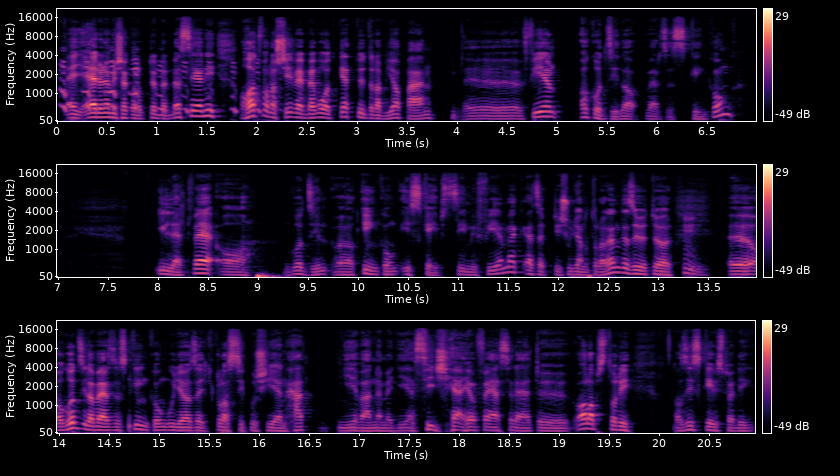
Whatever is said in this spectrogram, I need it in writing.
Egy, erről nem is akarok többet beszélni. A 60-as években volt kettő darab japán ö, film, a Godzilla vs. King Kong, illetve a, Godzilla, King Kong Escapes című filmek, ezek is ugyanattól a rendezőtől. Hmm. A Godzilla vs. King Kong ugye az egy klasszikus ilyen, hát nyilván nem egy ilyen CGI-ja felszerelt alapsztori, az Escapes pedig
